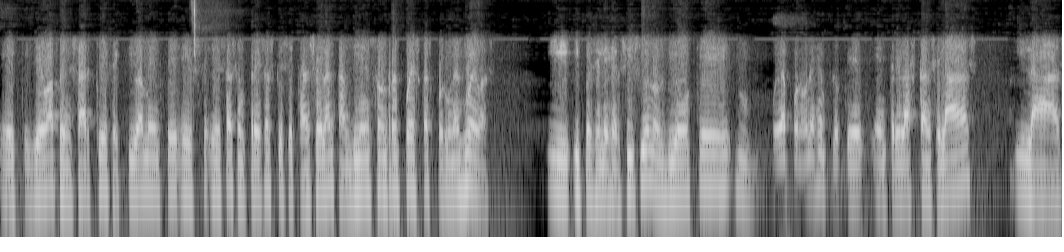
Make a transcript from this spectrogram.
eh, que lleva a pensar que efectivamente esas empresas que se cancelan también son repuestas por unas nuevas. Y, pues el ejercicio nos dio que, voy a poner un ejemplo, que entre las canceladas y las,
